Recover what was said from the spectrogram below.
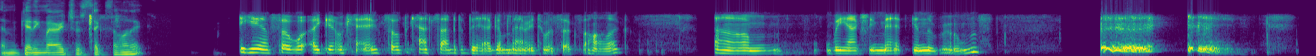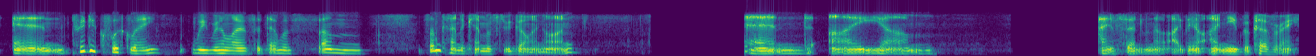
and getting married to a sexaholic? Yeah. So I get okay. So the cat's out of the bag. I'm married to a sexaholic. Um, we actually met in the rooms. and pretty quickly we realized that there was some some kind of chemistry going on and i um i said no i you know, i need recovery.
